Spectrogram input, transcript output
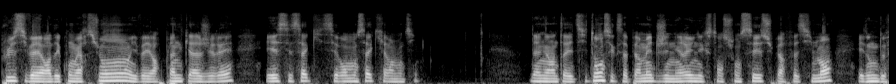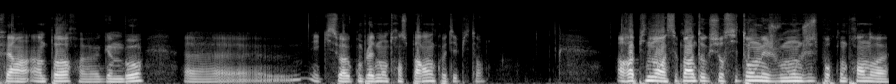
plus il va y avoir des conversions, il va y avoir plein de cas à gérer, et c'est vraiment ça qui ralentit. Dernier intérêt de Cython, c'est que ça permet de générer une extension C super facilement, et donc de faire un import euh, Gumbo, euh, et qui soit complètement transparent côté Python. Alors rapidement, hein, c'est pas un talk sur Cython, mais je vous montre juste pour comprendre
